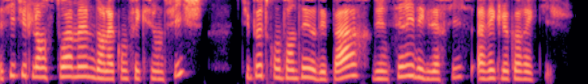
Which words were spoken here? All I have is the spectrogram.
Si tu te lances toi-même dans la confection de fiches, tu peux te contenter au départ d'une série d'exercices avec le correctif.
